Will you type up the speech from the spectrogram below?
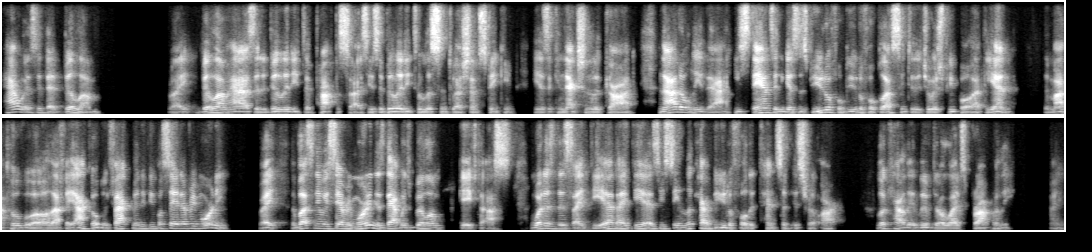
how is it that Bilam right? Bilam has an ability to prophesy. He has ability to listen to Hashem speaking. He has a connection with God. Not only that, he stands and he gives this beautiful, beautiful blessing to the Jewish people at the end. The Matovu Yaakov. In fact, many people say it every morning, right? The blessing we say every morning is that which Bilam gave to us. What is this idea? The idea is he's saying, look how beautiful the tents of Israel are. Look how they live their lives properly, right?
